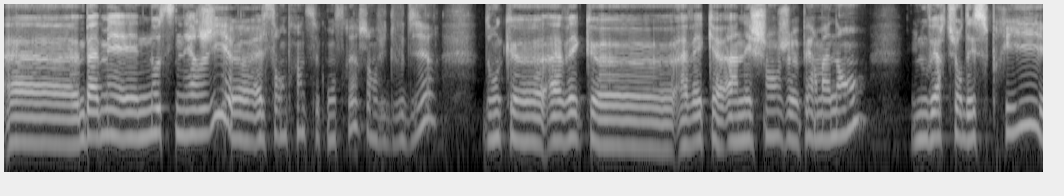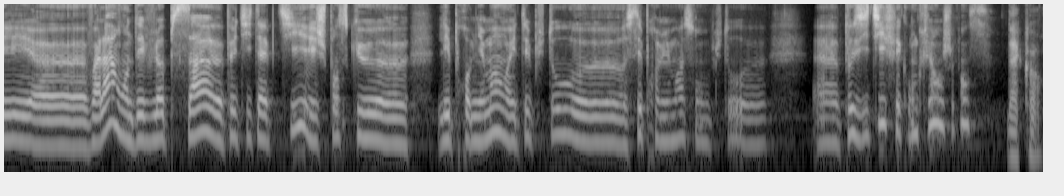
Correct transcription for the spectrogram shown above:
bah, mais nos synergies, elles sont en train de se construire, j'ai envie de vous dire. Donc avec avec un échange permanent une ouverture d'esprit et euh, voilà, on développe ça euh, petit à petit et je pense que euh, les premiers mois ont été plutôt, ces premiers mois sont plutôt positifs et concluants, je pense. D'accord.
